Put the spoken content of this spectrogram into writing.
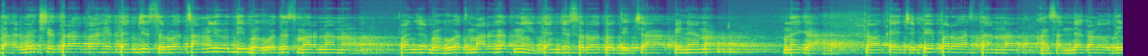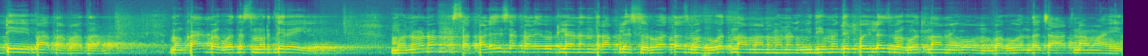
धार्मिक क्षेत्रात आहेत त्यांची सुरुवात चांगली होती भगवत स्मरणानं. पण जे भगवत मार्गात नाही त्यांची सुरुवात होती चहा पिण्यानं नाही का? किंवा काहीचे पेपर वाचताना संध्याकाळ होती टी व्ही पाहता पाहता. मग काय भगवत स्मृती राहील? म्हणून सकाळी सकाळी उठल्यानंतर आपली सुरुवातच भगवत नामान म्हणून विधीमध्ये पहिलंच भगवत नाम आहे. ओम भगवंताच्या आठ नाम आहेत.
